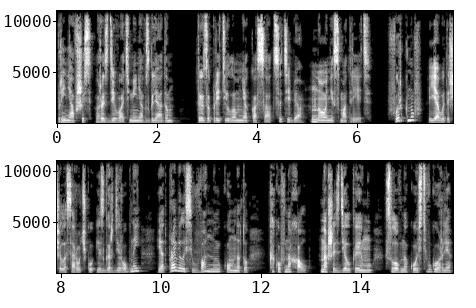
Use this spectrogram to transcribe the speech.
принявшись раздевать меня взглядом. «Ты запретила мне касаться тебя, но не смотреть». Фыркнув, я вытащила сорочку из гардеробной и отправилась в ванную комнату. Каков нахал! Наша сделка ему словно кость в горле.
